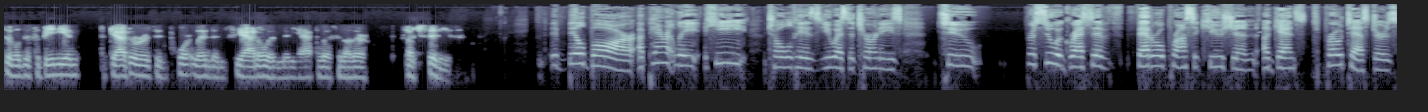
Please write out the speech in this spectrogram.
civil disobedience gatherers in Portland and Seattle and Minneapolis and other such cities. Bill Barr, apparently he told his U.S. attorneys to pursue aggressive federal prosecution against protesters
